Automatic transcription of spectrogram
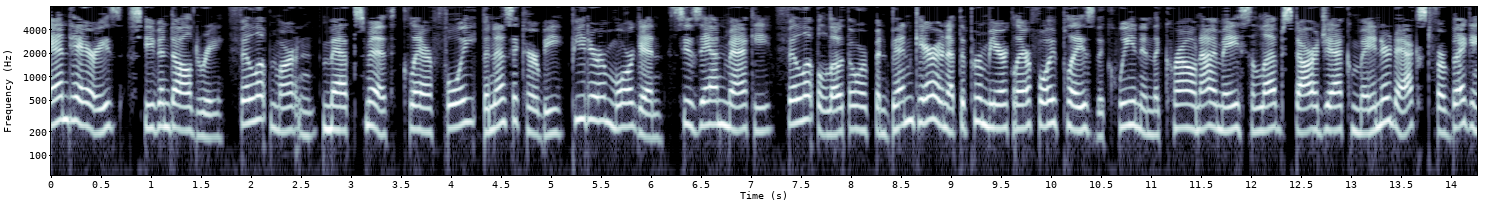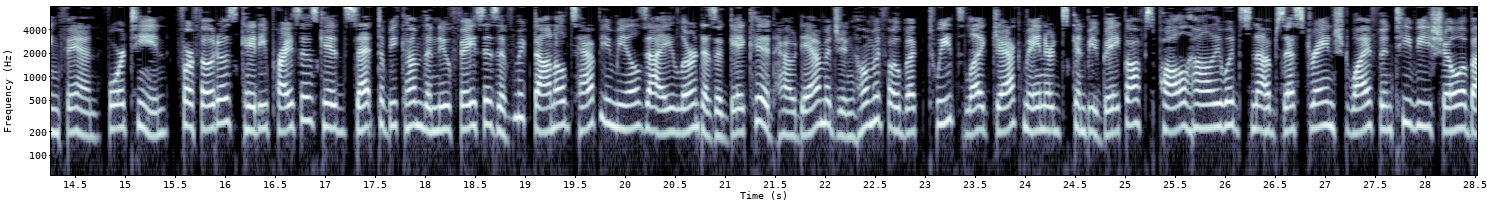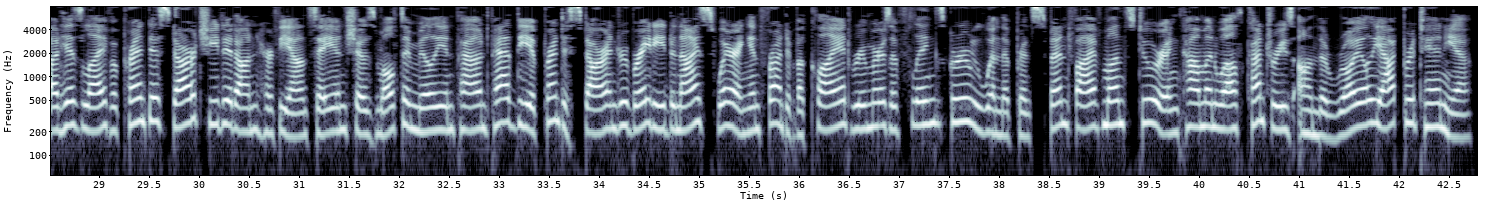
Andy Harries, Stephen Daldry, Philip Martin, Matt Smith, Claire Foy, Vanessa Kirby, Peter Morgan, Suzanne Mackie, Philip Lowthorpe and Ben Caron at the premiere Claire Foy plays the Queen in The Crown I'm a Celeb star Jack Maynard axed for begging fan. 14. For photos Katie Price's kids set to become the new faces of McDonald's Happy Meals I learned as a gay kid how damaging homophobic tweets like Jack Maynard's can be Bake Off's Paul Hollywood snubs estranged wife in TV show about his life apprentice star star cheated on her fiancé and shows multi-million pound pad The Apprentice star Andrew Brady denies swearing in front of a client rumors of flings grew when the prince spent five months touring Commonwealth countries on the royal yacht Britannia.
